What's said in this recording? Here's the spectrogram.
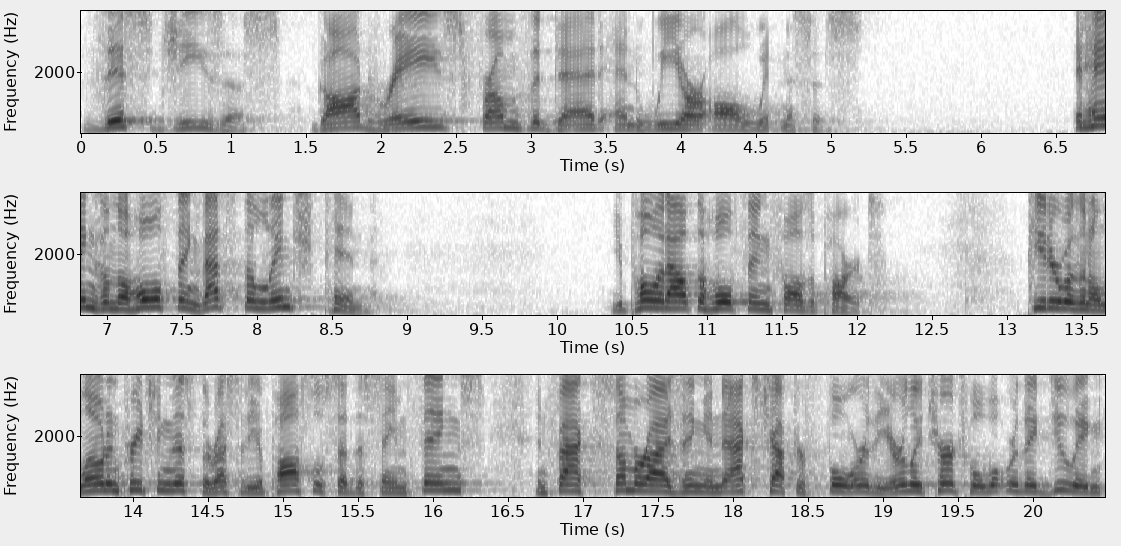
This Jesus God raised from the dead, and we are all witnesses. It hangs on the whole thing. That's the linchpin. You pull it out, the whole thing falls apart. Peter wasn't alone in preaching this. The rest of the apostles said the same things. In fact, summarizing in Acts chapter 4, the early church, well, what were they doing?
